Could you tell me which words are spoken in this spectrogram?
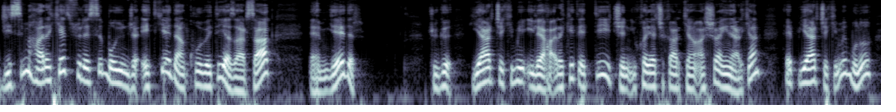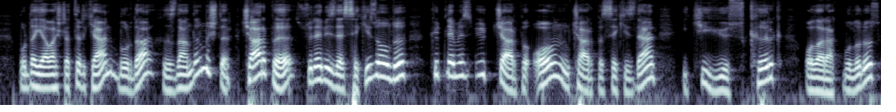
cisim hareket süresi boyunca etki eden kuvveti yazarsak mg'dir. Çünkü yer çekimi ile hareket ettiği için yukarıya çıkarken aşağı inerken hep yer çekimi bunu burada yavaşlatırken burada hızlandırmıştır. Çarpı süre bizde 8 oldu. Kütlemiz 3 çarpı 10 çarpı 8'den 240 olarak buluruz.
